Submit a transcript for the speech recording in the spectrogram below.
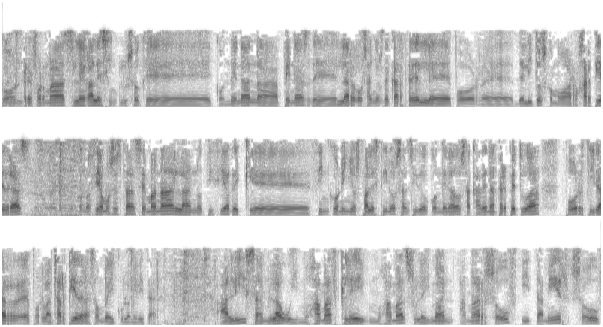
con reformas legales incluso que condenan a penas de largos años de cárcel eh, por eh, delitos como arrojar piedras. Conocíamos esta semana la noticia de que cinco niños palestinos han sido condenados a cadena perpetua por tirar, eh, por lanzar piedras a un vehículo militar. Ali Samlawi, Muhammad Kleib, Muhammad Suleiman, Amar Souf y Tamir Souf,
